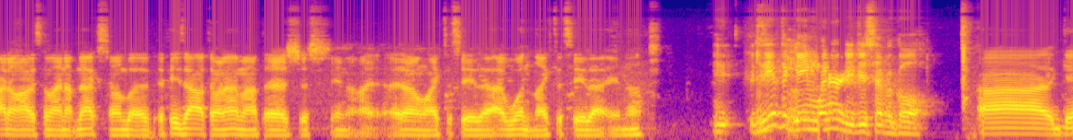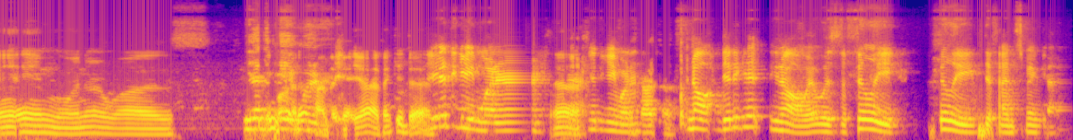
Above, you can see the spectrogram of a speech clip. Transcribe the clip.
I don't obviously line up next to him, but if he's out there and I'm out there, it's just you know I, I don't like to see that. I wouldn't like to see that, you know. He- Did he have the game winner, or did he just have a goal? Uh, game winner was. He had the game winner. Yeah, I think he did. He had the game winner. Yeah. He had the game winner. No, did it get? You know, it was the Philly Philly defenseman got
